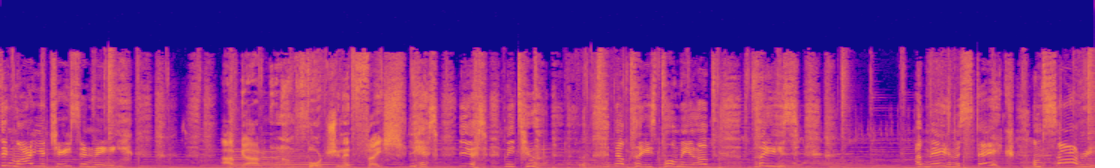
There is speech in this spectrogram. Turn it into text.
Then why are you chasing me? I've got an unfortunate face. Yes, yes, me too. Now please pull me up. Please. I made a mistake. I'm sorry.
